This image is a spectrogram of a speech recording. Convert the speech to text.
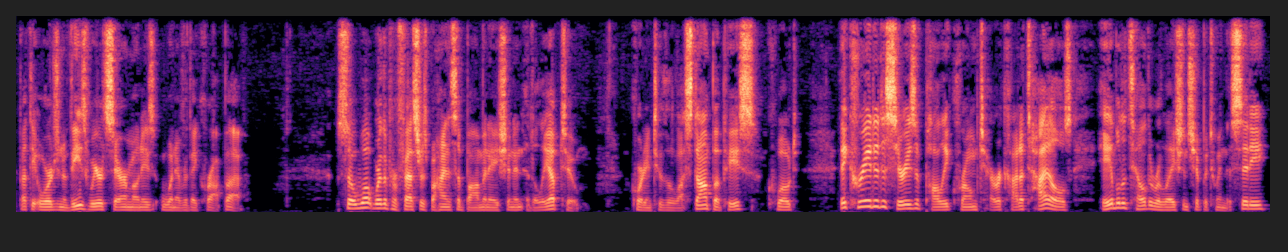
about the origin of these weird ceremonies whenever they crop up. So, what were the professors behind this abomination in Italy up to? According to the La Stampa piece, quote, they created a series of polychrome terracotta tiles able to tell the relationship between the city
